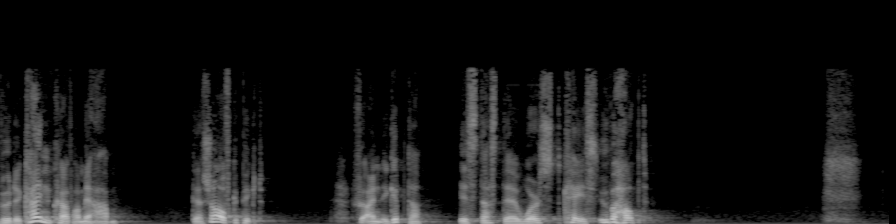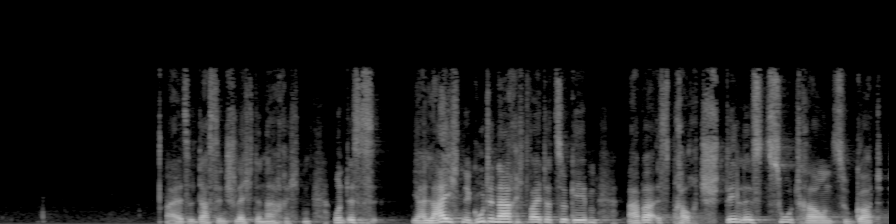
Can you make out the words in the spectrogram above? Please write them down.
würde keinen Körper mehr haben. Der ist schon aufgepickt. Für einen Ägypter ist das der Worst Case überhaupt. Also das sind schlechte Nachrichten. Und es ist ja leicht, eine gute Nachricht weiterzugeben, aber es braucht stilles Zutrauen zu Gott,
